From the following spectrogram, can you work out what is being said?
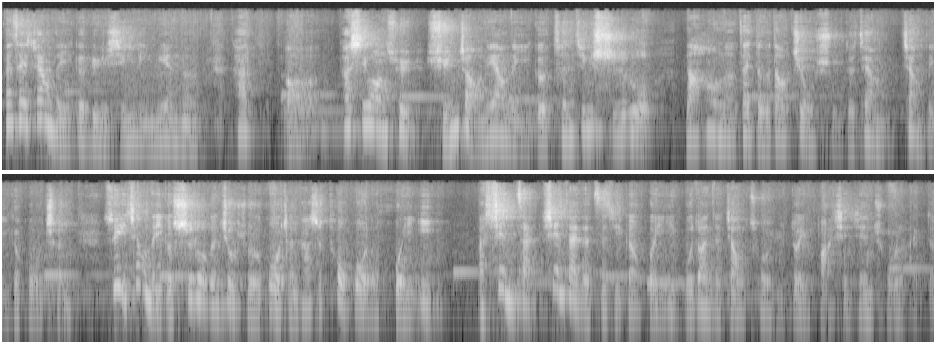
那在这样的一个旅行里面呢，他呃他希望去寻找那样的一个曾经失落。然后呢，再得到救赎的这样这样的一个过程，所以这样的一个失落跟救赎的过程，它是透过了回忆啊，现在现在的自己跟回忆不断的交错与对话显现出来的。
